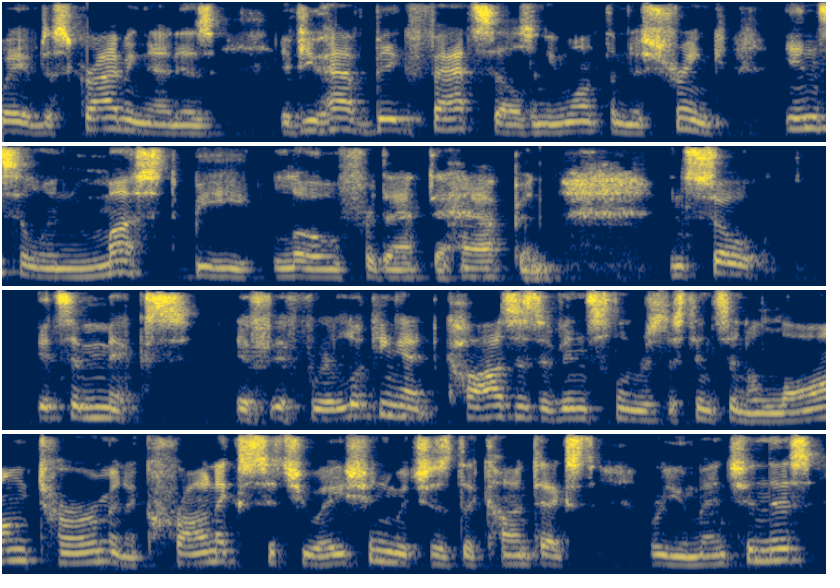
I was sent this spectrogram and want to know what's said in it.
way of describing that is if you have big fat cells and you want them to shrink, insulin must be low for that to happen. And so it's a mix. If, if we're looking at causes of insulin resistance in a long term, and a chronic situation, which is the context where you mentioned this,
